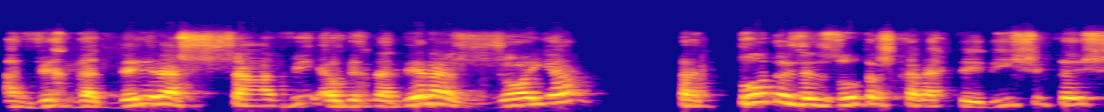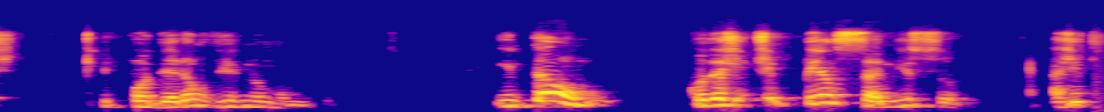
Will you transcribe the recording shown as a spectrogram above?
a verdadeira chave, é a verdadeira joia para todas as outras características que poderão vir no mundo. Então, quando a gente pensa nisso, a gente,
